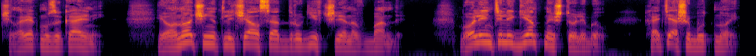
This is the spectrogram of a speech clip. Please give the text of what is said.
человек музыкальный. И он очень отличался от других членов банды. Более интеллигентный, что ли, был, хотя шебутной.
